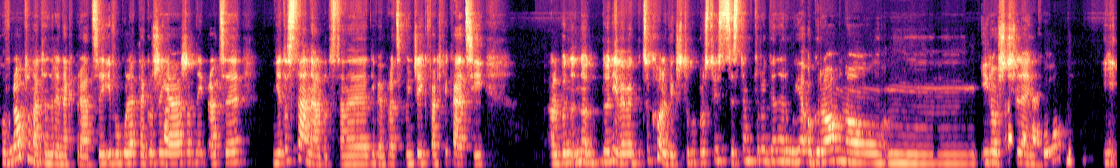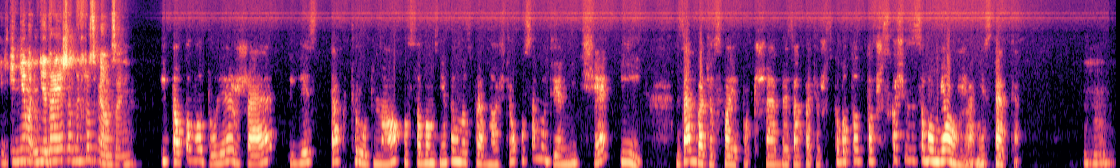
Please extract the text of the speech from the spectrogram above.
powrotu na ten rynek pracy i w ogóle tego, że ja żadnej pracy nie dostanę albo dostanę, nie wiem, pracę poniżej kwalifikacji albo no, no, no, nie wiem, jakby cokolwiek, że to po prostu jest system, który generuje ogromną mm, ilość lęku i, i nie, nie daje żadnych rozwiązań. I to powoduje, że jest tak trudno osobom z niepełnosprawnością usamodzielnić się i zadbać o swoje potrzeby, zadbać o wszystko, bo to, to wszystko się ze sobą wiąże, niestety. Mhm.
